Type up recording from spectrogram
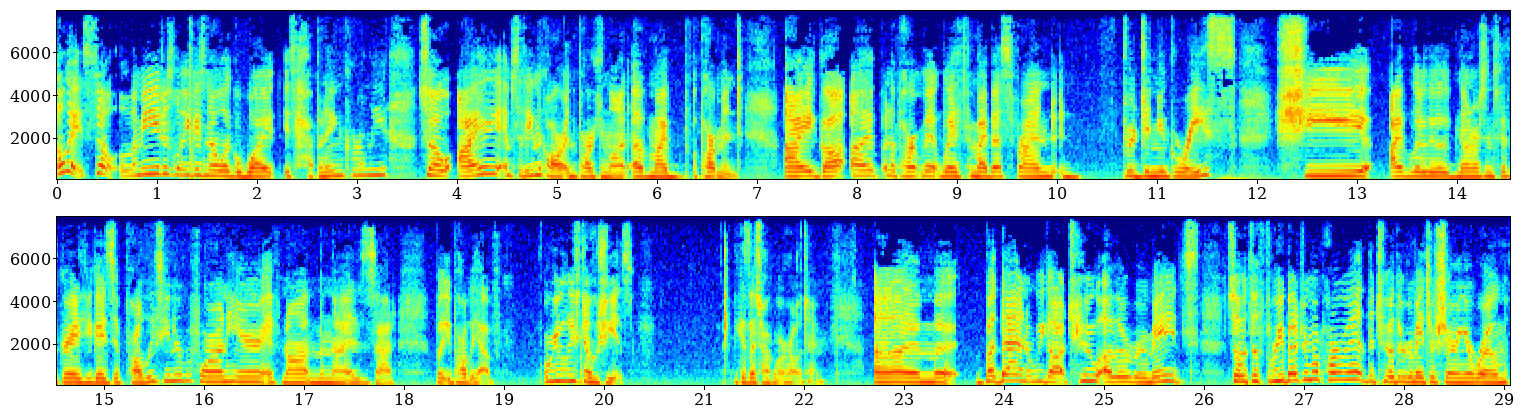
Okay, so let me just let you guys know like what is happening currently. So I am sitting in the car in the parking lot of my apartment. I got up an apartment with my best friend, Virginia Grace. She, I've literally known her since fifth grade. If you guys have probably seen her before on here. If not, then that is sad. But you probably have. Or you at least know who she is. Because I talk about her all the time. Um, but then we got two other roommates. So it's a three bedroom apartment. The two other roommates are sharing a room.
